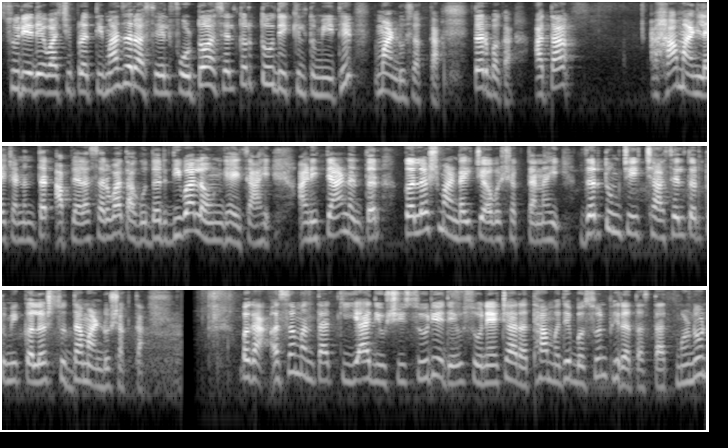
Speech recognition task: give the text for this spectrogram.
सूर्यदेवाची प्रतिमा जर असेल फोटो असेल तर तो देखील तुम्ही इथे मांडू शकता. तर बघा आता हा मांडल्याच्या नंतर आपल्याला सर्वात अगोदर दिवा लावून घ्यायचा आहे आणि त्यानंतर कलश मांडायची आवश्यकता नाही. जर तुमची इच्छा असेल तर तुम्ही कलशसुद्धा मांडू शकता. बघा असं म्हणतात की या दिवशी सूर्यदेव सोन्याच्या रथामध्ये बसून फिरत असतात. म्हणून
